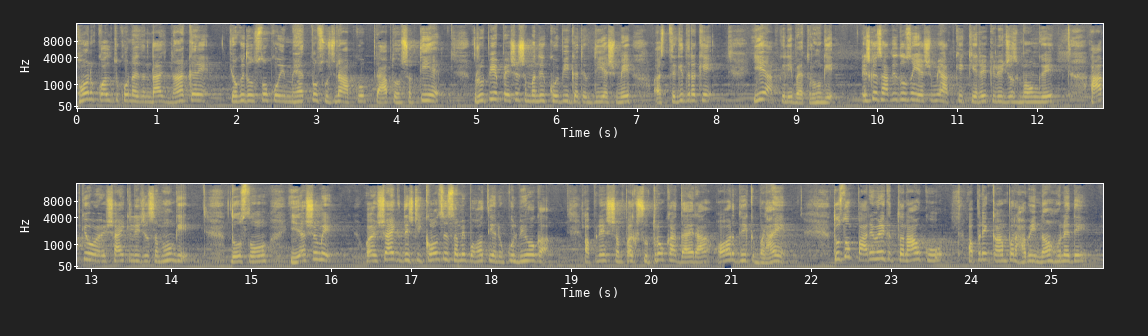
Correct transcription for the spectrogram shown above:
फ़ोन कॉल को नजरअंदाज ना करें। क्योंकि दोस्तों, कोई महत्वपूर्ण सूचना आपको प्राप्त हो सकती है। रुपये पेशे संबंधित कोई भी गतिविधि यश में स्थगित रखें। ये आपके लिए बेहतर होंगे। इसके साथ ही दोस्तों, यश में आपके करियर के लिए जो समय होंगे, आपके व्यवसाय के लिए जो समय होंगे। दोस्तों, यश में व्यवसायिक दृष्टिकोण से समय बहुत ही अनुकूल भी होगा। अपने संपर्क सूत्रों का दायरा और अधिक बढ़ाएँ। दोस्तों, पारिवारिक तनाव को अपने काम पर हावी न होने दें।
